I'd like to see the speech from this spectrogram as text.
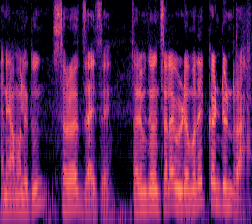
आणि आम्हाला इथून सरळच जायचं आहे तर मित्रांनो चला व्हिडिओमध्ये कंटिन्यू राहा.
